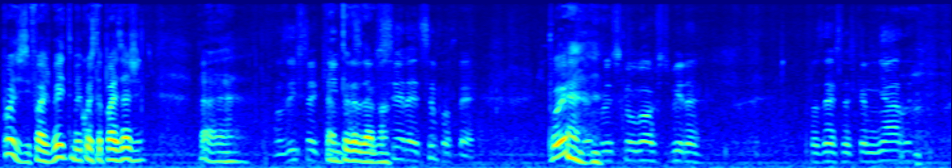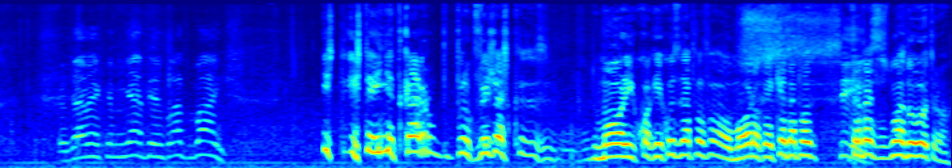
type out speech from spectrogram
Pois, e faz bem também com esta paisagem. Tá. Mas isto aqui, Está muito agradável. conhecer, é sempre a pé. Pois. É por isso que eu gosto de vir a fazer estas caminhadas. Eu já venho a caminhar desde lá de baixo. Isto, isto é linha de carro, pelo que vejo, acho que de uma hora e qualquer coisa dá para. Ou uma hora, ou qualquer que dá para. Atravessa de um lado ao outro.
